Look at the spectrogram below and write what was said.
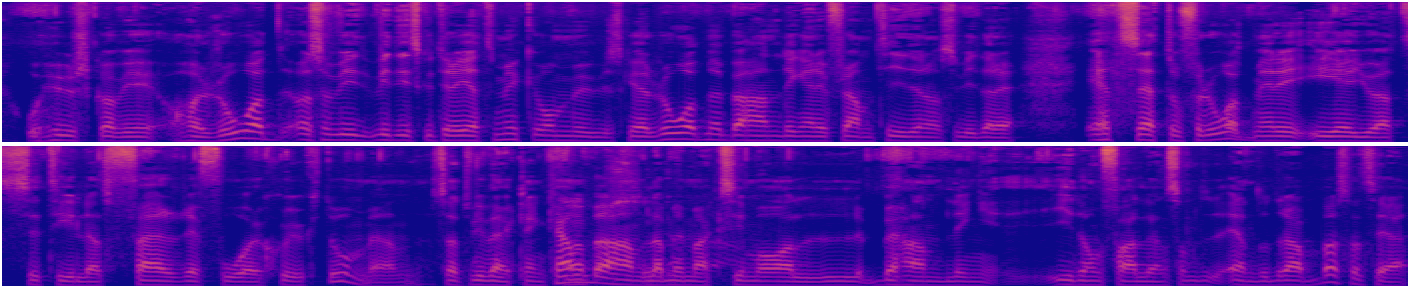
och hur ska vi ha råd? Alltså vi, vi diskuterar jättemycket om hur vi ska ha råd med behandlingar i framtiden och så vidare. Ett sätt att få råd med det är ju att se till att färre får sjukdomen så att vi verkligen kan Absolut. behandla med maximal behandling i de fallen som ändå drabbas så att säga.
